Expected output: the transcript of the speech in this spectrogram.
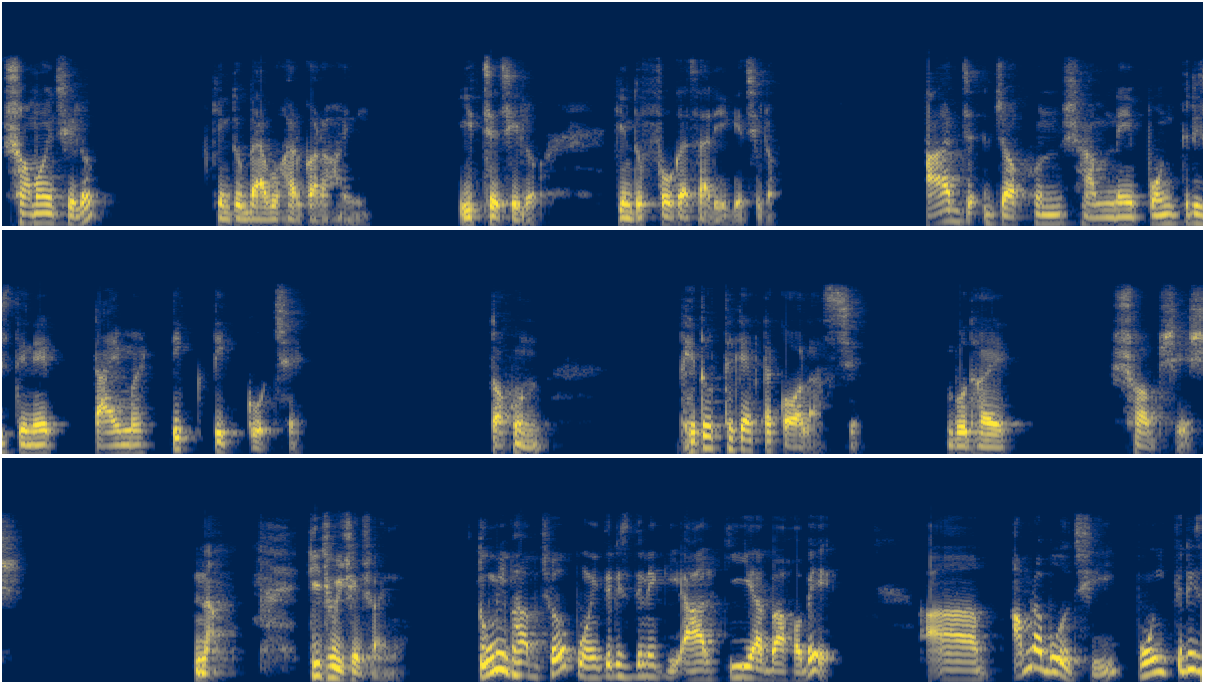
সময় ছিল, কিন্তু ব্যবহার করা হয়নি। ইচ্ছে ছিল, কিন্তু ফোকাস হারিয়ে গেছিল। আজ যখন সামনে পঁয়ত্রিশ দিনের টাইমার টিক টিক করছে, তখন ভেতর থেকে একটা কল আসছে, বোধহয় সব শেষ। না, কিছুই শেষ হয়নি। তুমি ভাবছ পঁয়ত্রিশ দিনে কি আর কি আর বা হবে? আমরা বলছি পঁয়ত্রিশ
